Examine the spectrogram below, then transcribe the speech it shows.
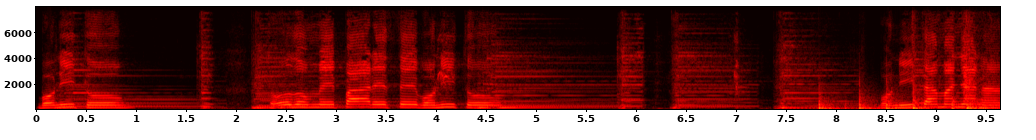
Bonito, todo me parece bonito. Bonita mañana,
